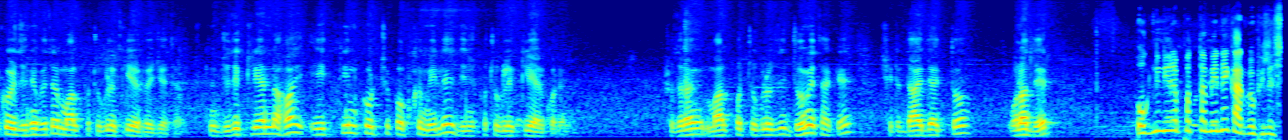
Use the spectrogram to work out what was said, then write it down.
একুশ দিনের ভিতরে মালপত্রগুলো ক্লিয়ার হয়ে যেতে হয় কিন্তু যদি ক্লিয়ার না হয়, এই তিন কর্তৃপক্ষ মিলে জিনিসপত্রগুলো ক্লিয়ার করেন। সুতরাং মালপত্রগুলো যদি জমে থাকে, সেটা দায় দায়িত্ব ওনাদের। অগ্নি নিরাপত্তা মেনে কার্গো ভিলেজ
